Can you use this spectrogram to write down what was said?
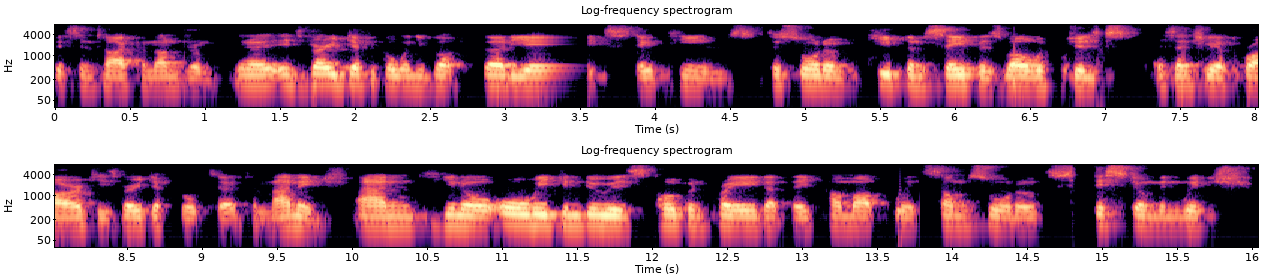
this entire conundrum. You know, it's very difficult when you've got 38 state teams to sort of keep them safe as well, which is essentially a priority. It's very difficult to, to manage. And, you know, all we can do is hope and pray that they come up with some sort of system in which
